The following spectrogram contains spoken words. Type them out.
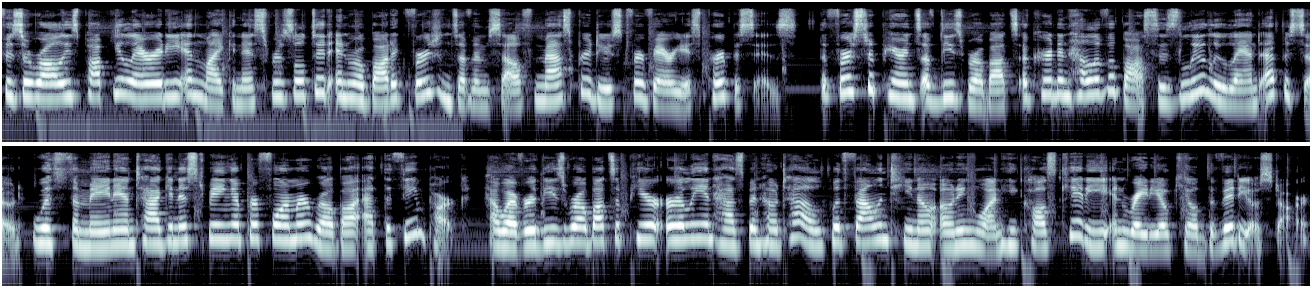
Fizzarolli's popularity and likeness resulted in robotic versions of himself mass-produced for various purposes. The first appearance of these robots occurred in Helluva Boss's Lululand episode, with the main antagonist being a performer robot at the theme park. However, these robots appear early in Hazbin Hotel, with Valentino owning one he calls Kitty and Radio killed the video star.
